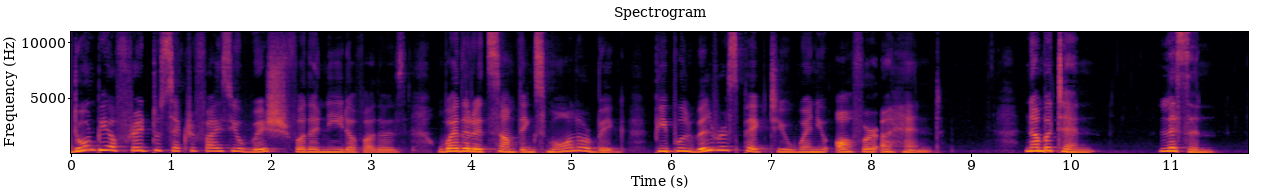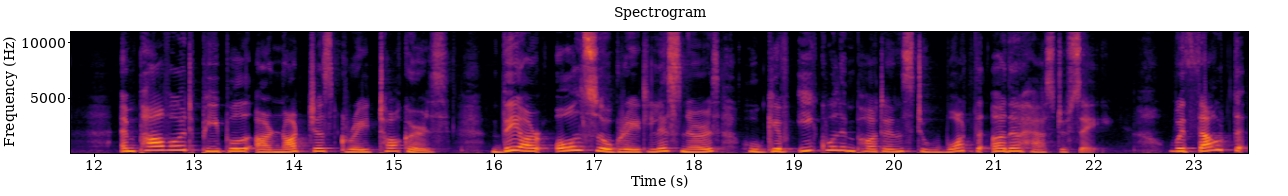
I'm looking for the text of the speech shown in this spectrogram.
Don't be afraid to sacrifice your wish for the need of others. Whether it's something small or big, people will respect you when you offer a hand. Number 10. Listen. Empowered people are not just great talkers, they are also great listeners who give equal importance to what the other has to say. Without the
